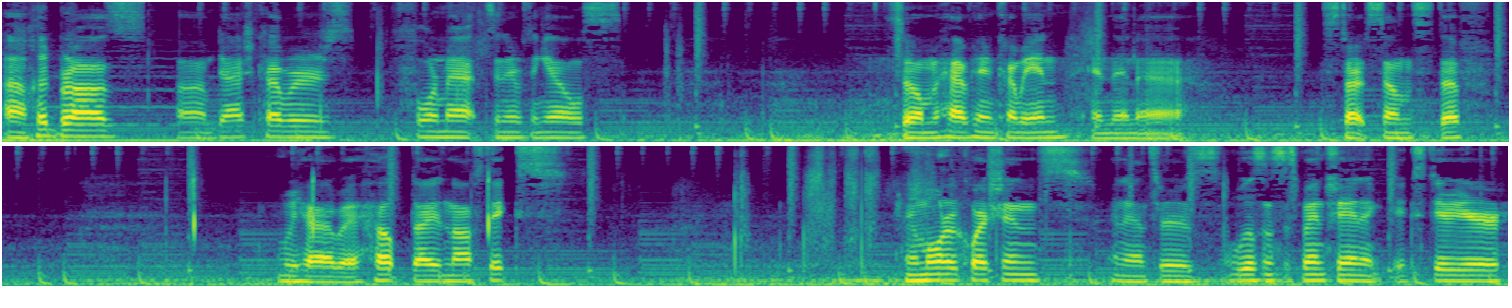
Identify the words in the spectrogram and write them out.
uh, hood bras, um, dash covers, floor mats, and everything else. So I'm gonna have him come in and then uh, start selling stuff. We have a help diagnostics and motor questions and answers, wheels and suspension, exterior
